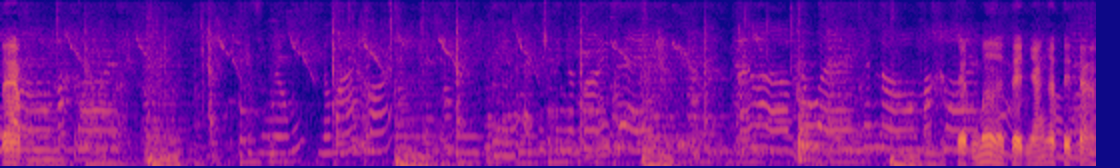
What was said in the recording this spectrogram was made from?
แซ่บเสร็จมือเสร็จหยังก็ติดตาม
